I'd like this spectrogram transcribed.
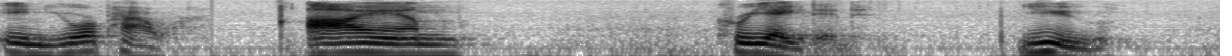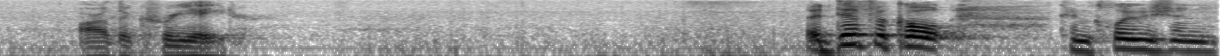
in your power. I am created. You are the creator. A difficult conclusion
